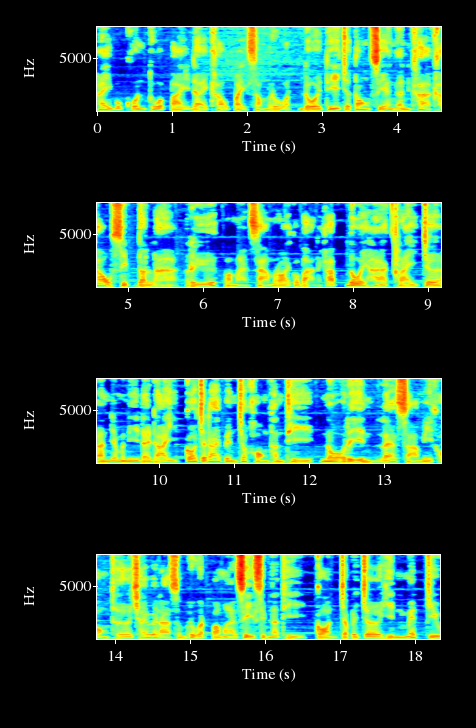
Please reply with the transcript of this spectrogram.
ให้บุคคลทั่วไปได้เข้าไปสำรวจ โดยที่จะต้องเสียเงินค่าเข้า 10 ดอลลาร์หรือประมาณ 300 กว่าบาทนะครับ โดยหากใครเจออัญมณีใด ๆ ก็จะได้เป็นเจ้าของทันที โนรีนและสามีของเธอใช้เวลาสำรวจประมาณ 40 นาที ก่อนจะไปเจอหินเม็ดจิ๋ว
